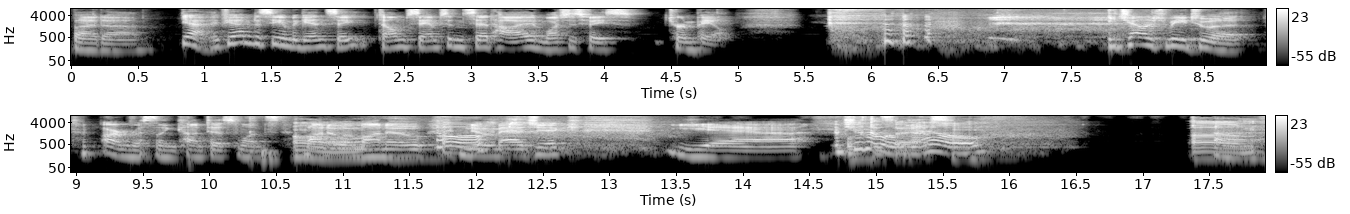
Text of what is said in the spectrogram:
But uh yeah, if you happen to see him again, say tell him Samson said hi and watch his face turn pale. He challenged me to a arm wrestling contest once. Mano a Aw. mano, Aw. no magic. Yeah. I'm sure that Whooped his went well. Um. Uh,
